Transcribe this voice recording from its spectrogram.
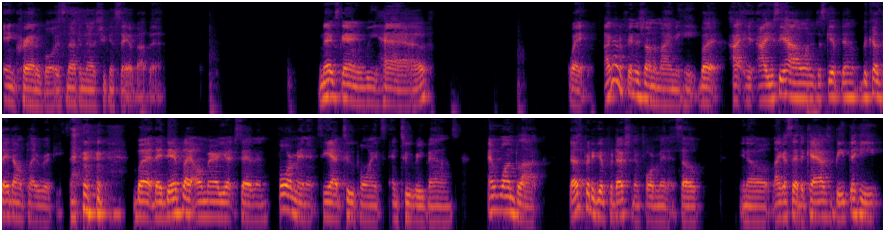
incredible. It's nothing else you can say about that. Next game we have. Wait, I gotta finish on the Miami Heat, but I, I you see how I wanted to skip them because they don't play rookies. but they did play Omer Yurtseven four minutes. He had two points and two rebounds and one block. That's pretty good production in four minutes. So, you know, like I said, the Cavs beat the Heat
